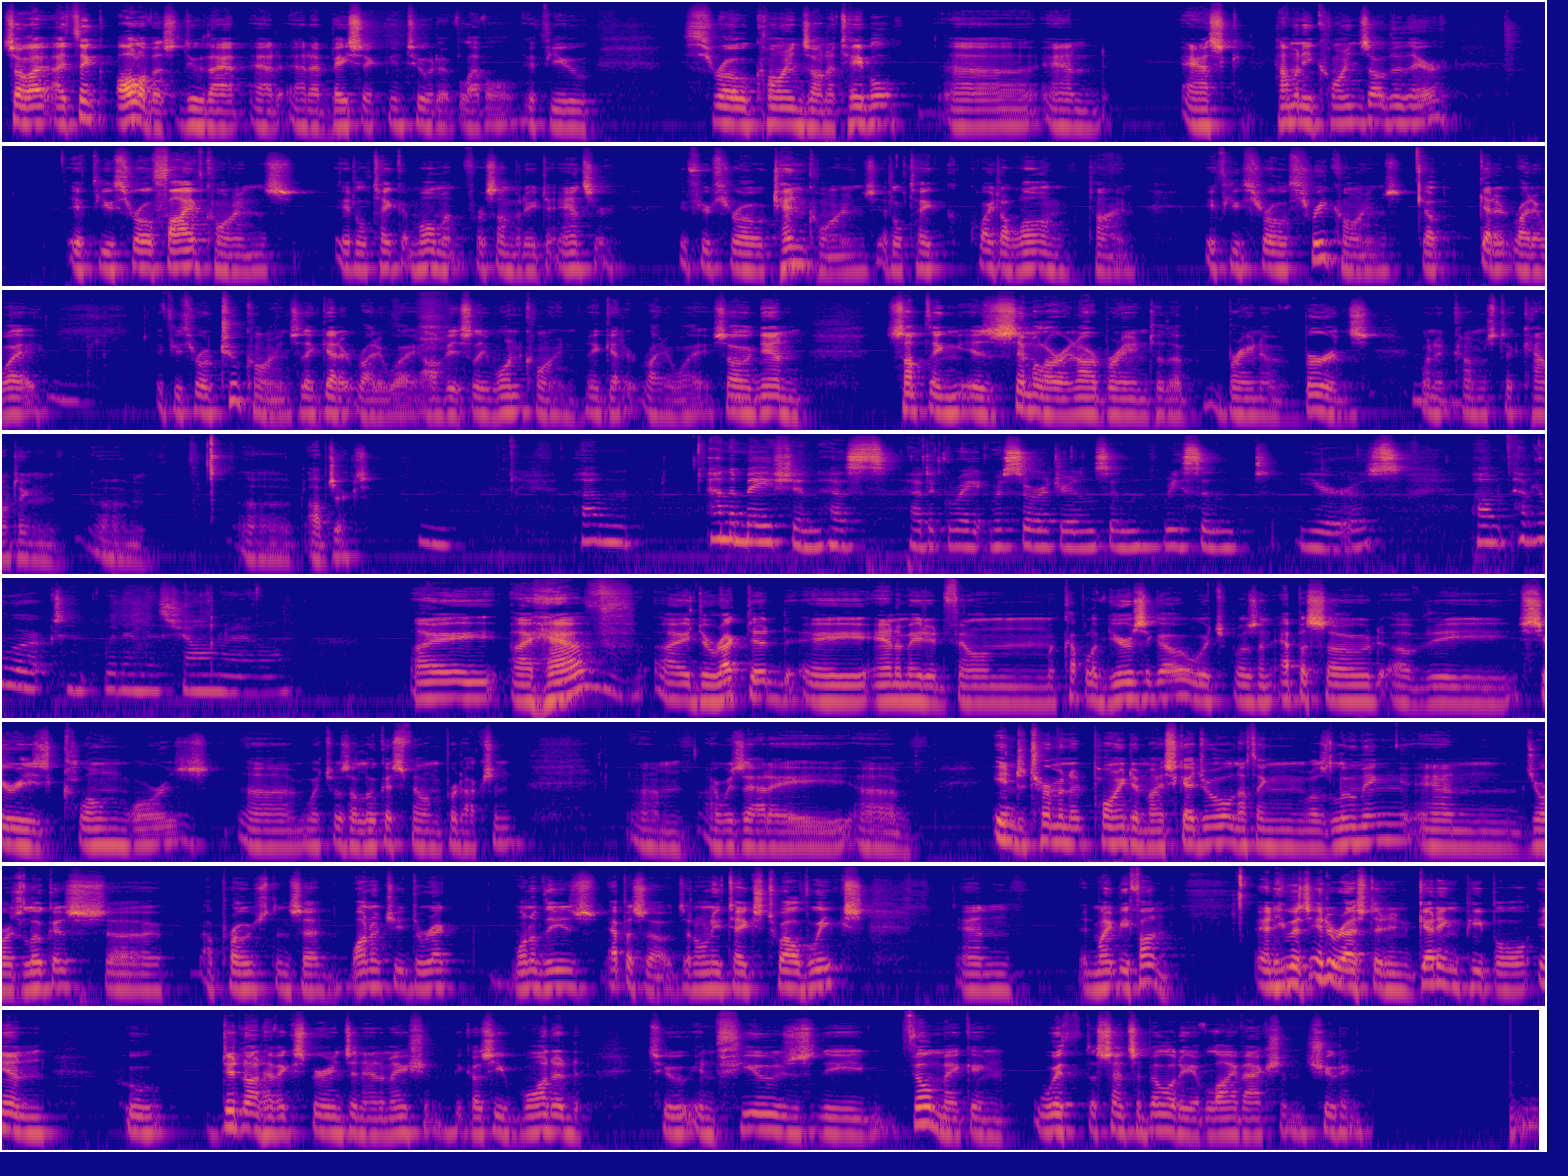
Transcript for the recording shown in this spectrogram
So I, I, think all of us do that at, at a basic intuitive level. If you throw coins on a table uh, and ask how many coins are there, if you throw five coins, it'll take a moment for somebody to answer. If you throw 10 coins, it'll take quite a long time. If you throw three coins, they'll get it right away. Mm. If you throw two coins, they get it right away. Obviously, one coin, they get it right away. So, again, something is similar in our brain to the brain of birds when it mm. comes to counting um, uh, objects. Mm. Um, animation has had a great resurgence in recent years. Um, have you worked within this genre at all? I I have. I directed a animated film a couple of years ago, which was an episode of the series Clone Wars uh, which was a Lucasfilm production. Um, I was at a uh, indeterminate point in my schedule. Nothing was looming, and George Lucas uh, approached and said, "Why don't you direct one of these episodes? It only takes 12 weeks, and it might be fun." And he was interested in getting people in who did not have experience in animation because he wanted to infuse the filmmaking with the sensibility of live action shooting.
